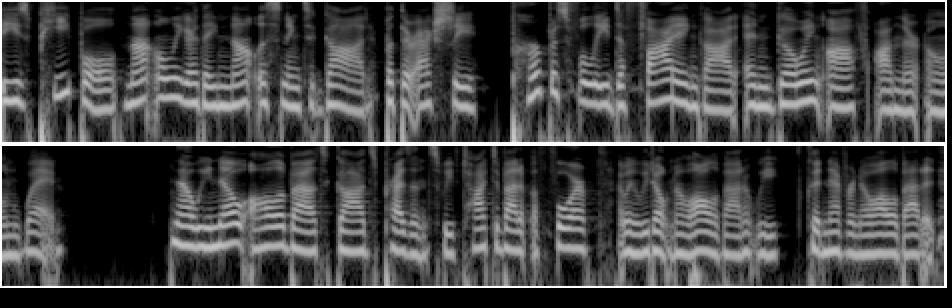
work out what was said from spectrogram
These people, not only are they not listening to God, but they're actually purposefully defying God and going off on their own way. Now, we know all about God's presence. We've talked about it before. I mean, we don't know all about it. We could never know all about it.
